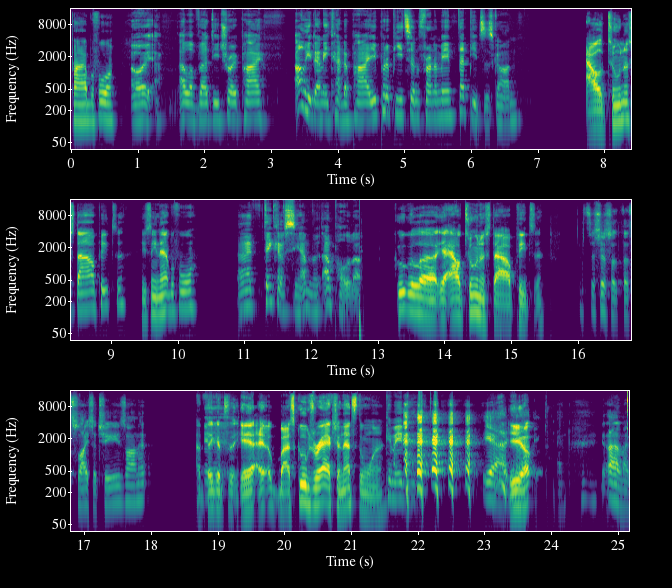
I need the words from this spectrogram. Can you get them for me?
pie before. Oh yeah, I love that Detroit pie. I'll eat any kind of pie. You put a pizza in front of me, that pizza's gone. Altoona style pizza. You seen that before? I think I've seen. I'm. I'm pull it up. Google uh yeah, Altoona style pizza. It's just, just a, the slice of cheese on it. I think it's yeah, uh, by Scoob's reaction, that's the one. Okay, maybe. yeah. Yep. can't. Get out of my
